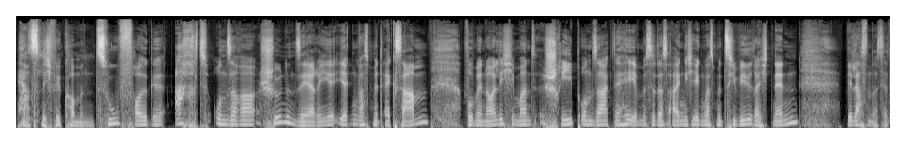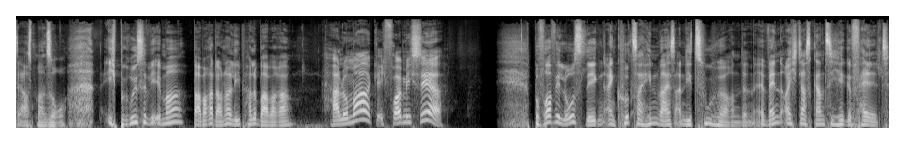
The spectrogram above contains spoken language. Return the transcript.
Herzlich willkommen zu Folge 8 unserer schönen Serie Irgendwas mit Examen, wo mir neulich jemand schrieb und sagte, hey, ihr müsstet das eigentlich irgendwas mit Zivilrecht nennen. Wir lassen das jetzt erstmal so. Ich begrüße wie immer Barbara Daunerlieb. Hallo Barbara. Hallo Marc, ich freue mich sehr. Bevor wir loslegen, ein kurzer Hinweis an die Zuhörenden. Wenn euch das Ganze hier gefällt,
